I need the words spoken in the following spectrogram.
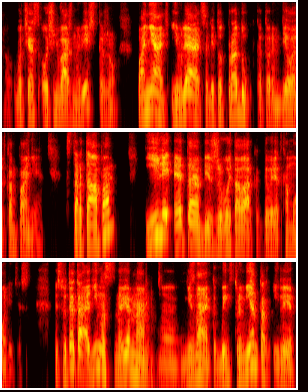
вот сейчас очень важную вещь скажу, понять, является ли тот продукт, которым делает компания, стартапом, или это биржевой товар, как говорят, commodities. То есть вот это один из, наверное, не знаю, как бы инструментов или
